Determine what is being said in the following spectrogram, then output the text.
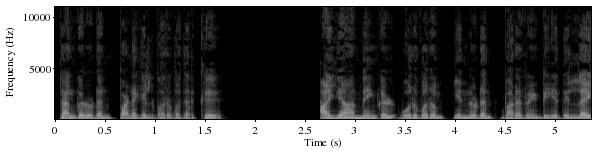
தங்களுடன் படகில் வருவதற்கு ஐயா நீங்கள் ஒருவரும் என்னுடன் வரவேண்டியதில்லை.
